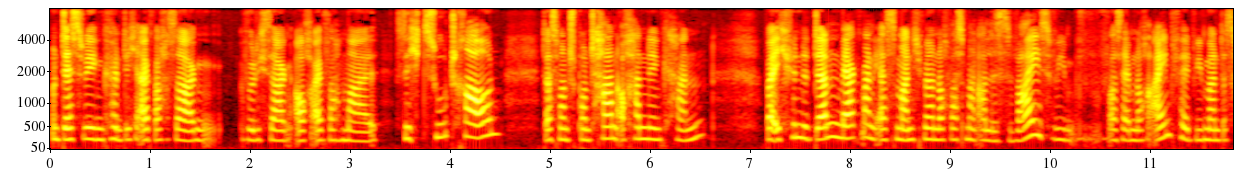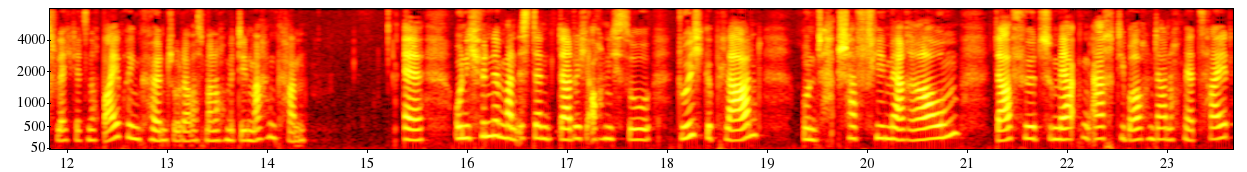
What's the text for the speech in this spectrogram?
Und deswegen könnte ich einfach sagen, würde ich sagen, auch einfach mal sich zutrauen, dass man spontan auch handeln kann. Weil ich finde, dann merkt man erst manchmal noch, was man alles weiß, wie, was einem noch einfällt, wie man das vielleicht jetzt noch beibringen könnte oder was man noch mit denen machen kann. Äh, und ich finde, man ist dann dadurch auch nicht so durchgeplant und schafft viel mehr Raum dafür zu merken, ach, die brauchen da noch mehr Zeit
